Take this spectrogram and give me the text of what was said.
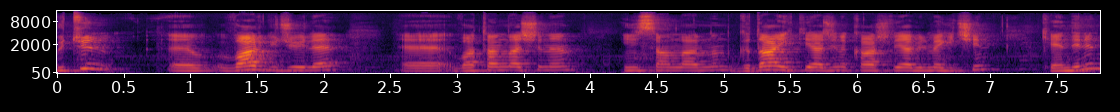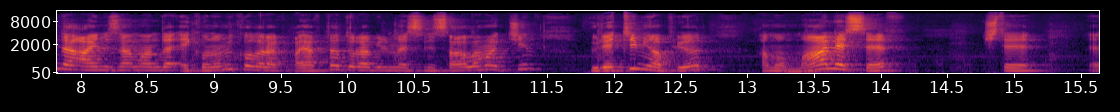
Bütün e, var gücüyle e, vatandaşının, insanların gıda ihtiyacını karşılayabilmek için kendinin de aynı zamanda ekonomik olarak ayakta durabilmesini sağlamak için üretim yapıyor. Ama maalesef işte e,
